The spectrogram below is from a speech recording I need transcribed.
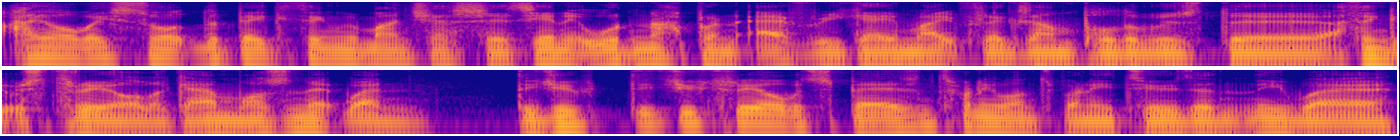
I always thought the big thing with Manchester City, and it wouldn't happen every game. Like for example, there was the I think it was three all again, wasn't it? When did you did you three all with Spurs in 21-22, didn't they? Where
